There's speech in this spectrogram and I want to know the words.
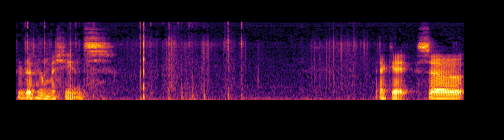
Two different machines. Okay, so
